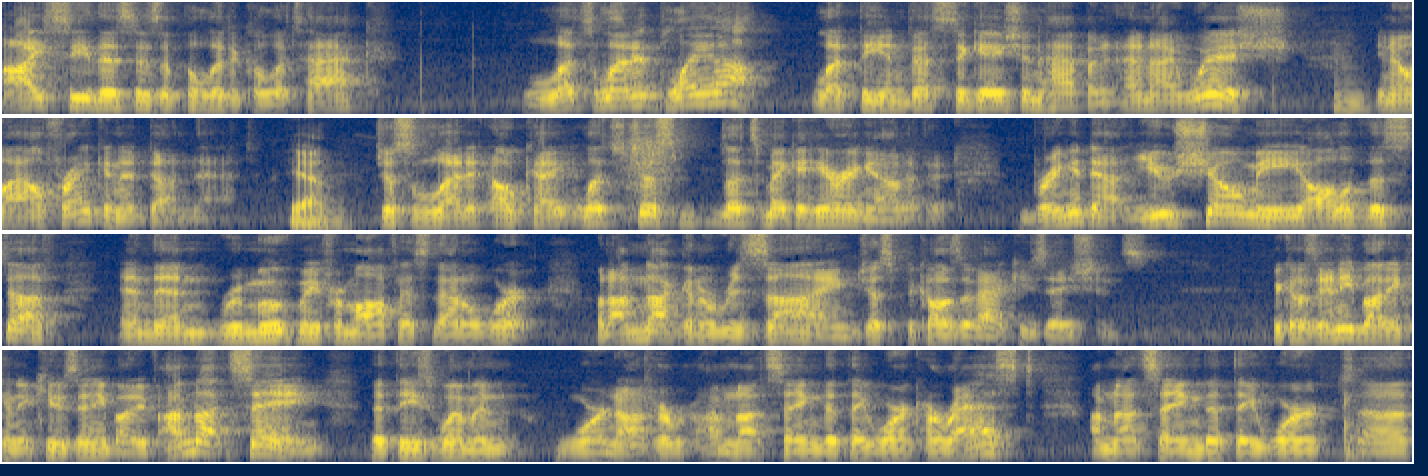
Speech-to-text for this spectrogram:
I see this as a political attack. Let's let it play out. Let the investigation happen. And I wish, hmm. you know, Al Franken had done that. Yeah. Hmm. Just let it okay, let's just let's make a hearing out of it. Bring it down. You show me all of this stuff and then remove me from office, that'll work. But I'm not going to resign just because of accusations. Because anybody can accuse anybody. I'm not saying that these women were not. har- I'm not saying that they weren't harassed. I'm not saying that they weren't uh,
